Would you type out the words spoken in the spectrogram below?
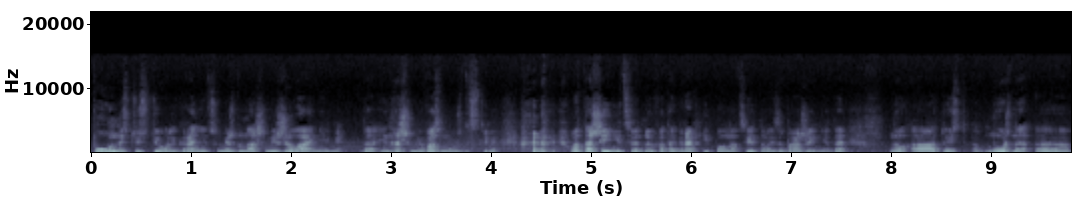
полностью стерли границу между нашими желаниями да, и нашими возможностями в отношении цветной фотографии и полноцветного изображения. Да? Ну, а, то есть можно э,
